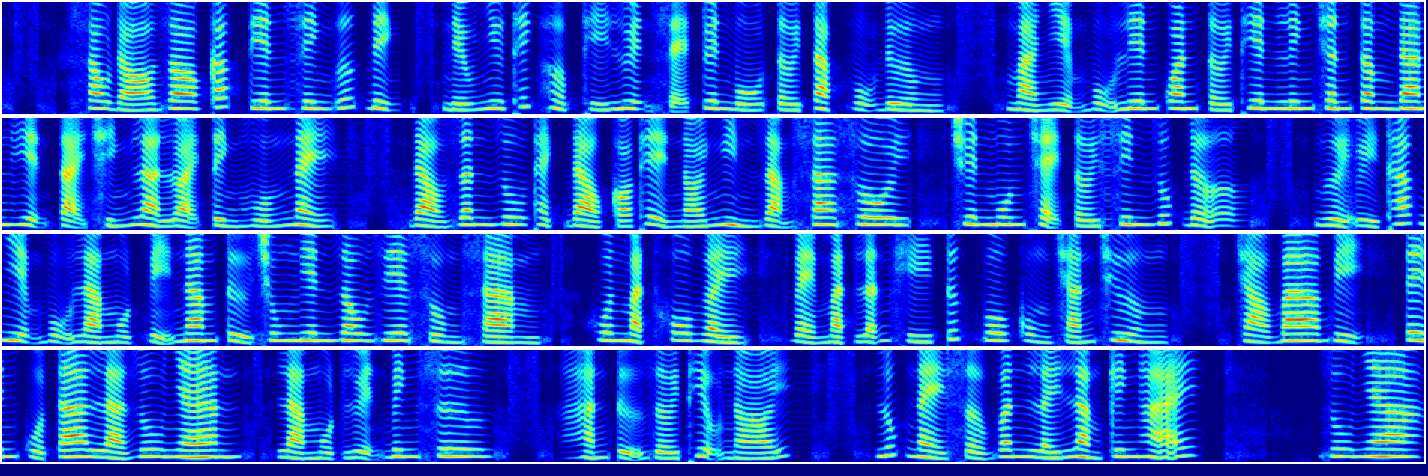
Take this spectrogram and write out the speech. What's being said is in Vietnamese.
Sau đó do các tiên sinh ước định, nếu như thích hợp thí luyện sẽ tuyên bố tới tạp vụ đường. Mà nhiệm vụ liên quan tới thiên linh chân tâm đan hiện tại chính là loại tình huống này. Đảo dân du thạch đảo có thể nói nghìn giảm xa xôi, chuyên môn chạy tới xin giúp đỡ. Người ủy thác nhiệm vụ là một vị nam tử trung niên dâu ria sồm sàm, khuôn mặt khô gầy, vẻ mặt lẫn khí tức vô cùng chán trường. Chào ba vị, tên của ta là Du Nhan, là một luyện binh sư. Hắn tự giới thiệu nói. Lúc này sở vân lấy làm kinh hãi. Du Nha,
